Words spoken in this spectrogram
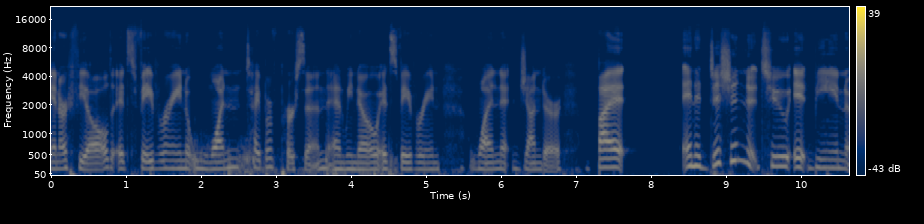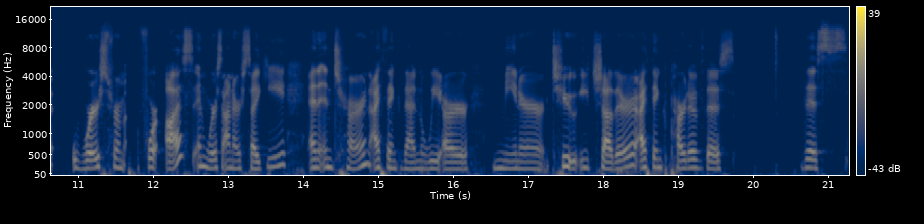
in our field. It's favoring one type of person, and we know it's favoring one gender. But in addition to it being worse from for us and worse on our psyche and in turn i think then we are meaner to each other i think part of this this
